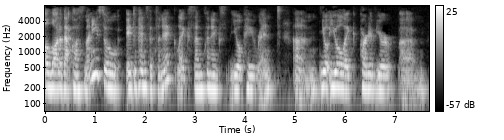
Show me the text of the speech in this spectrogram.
a lot of that costs money so it depends the clinic like some clinics you'll pay rent um, you'll you'll like part of your um,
